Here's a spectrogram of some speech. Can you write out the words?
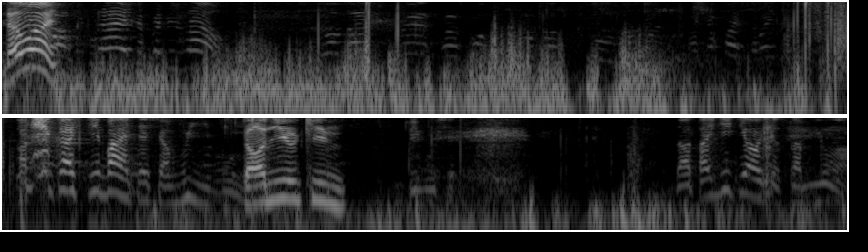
Давай. Чика стебать, я сейчас выебу. Данилкин. Бегу сейчас. Да отойдите, я вас сейчас собью на.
